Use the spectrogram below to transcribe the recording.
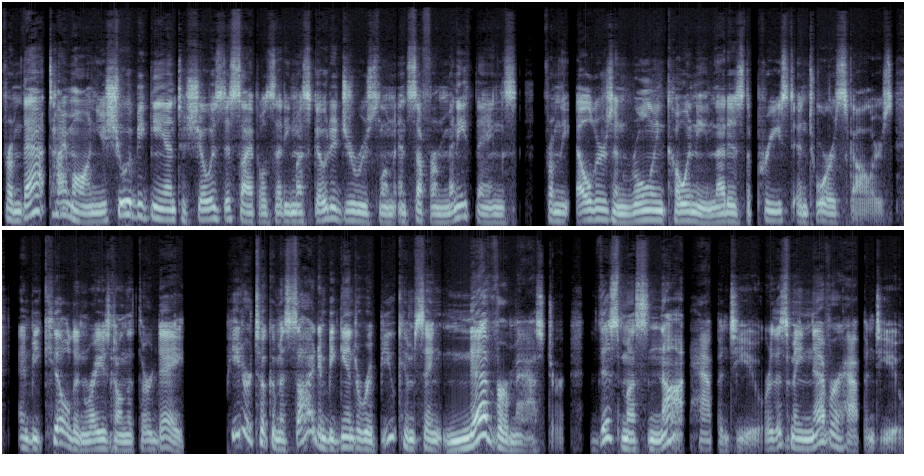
From that time on, Yeshua began to show his disciples that he must go to Jerusalem and suffer many things from the elders and ruling Kohanim, that is, the priest and Torah scholars, and be killed and raised on the third day. Peter took him aside and began to rebuke him, saying, Never, Master, this must not happen to you, or this may never happen to you.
